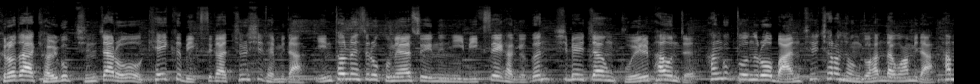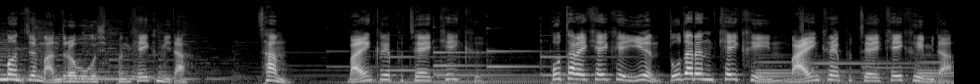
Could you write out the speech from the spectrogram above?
그러다 결국 진짜로 케이크 믹스가 출시됩니다. 인터넷으로 구매할 수 있는 이 믹스의 가격은 11.91 파운드, 한국 돈으로 17,000원 정도 한다고 합니다. 한 번쯤 만들어 보고 싶은 케이크입니다. 3. 마인크래프트의 케이크 포탈의 케이크에 이은 또 다른 케이크인 마인크래프트의 케이크입니다.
